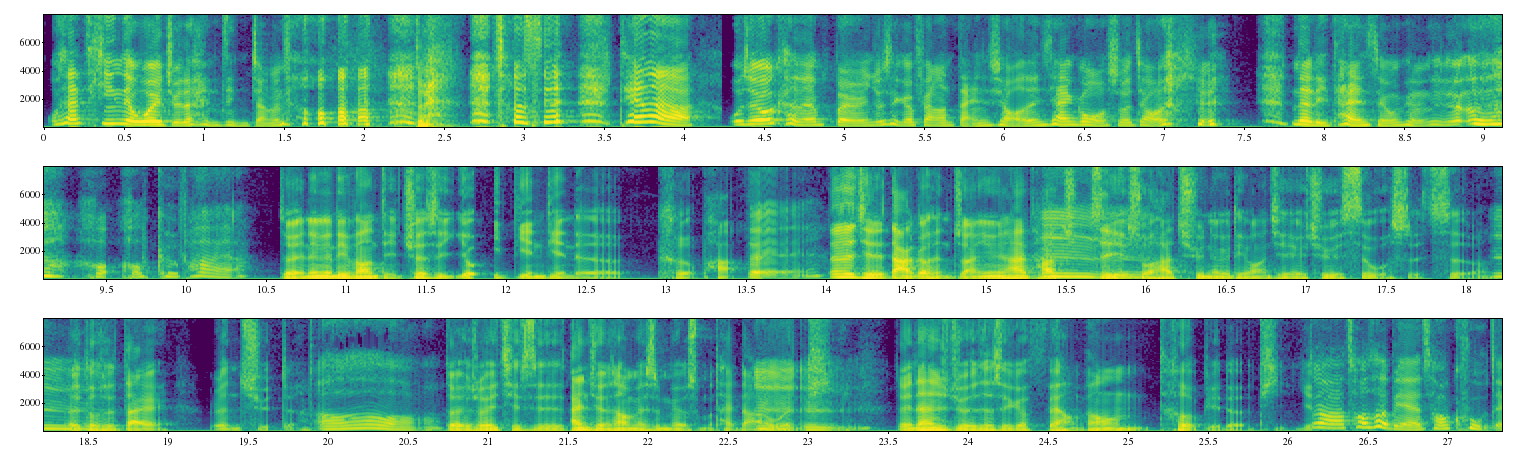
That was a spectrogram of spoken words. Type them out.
我现在听着我也觉得很紧张，你知道吗？对，就是天哪！我觉得我可能本人就是一个非常胆小的。你现在跟我说叫我去 那里探险，我可能就觉得，呃，好好可怕呀。对，那个地方的确是有一点点的可怕。对，但是其实大哥很专，因为他他自己说他去那个地方其实去四五十次了，而且都是带。人去的。哦，对，所以其实安全上面是没有什么太大的问题，对，但是觉得这是一个非常非常特别的体验，对啊，超特别，超酷的。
